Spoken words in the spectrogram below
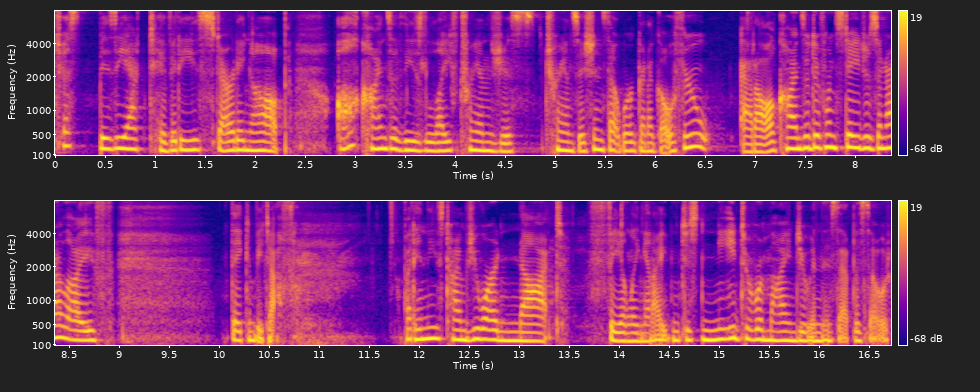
just busy activities starting up, all kinds of these life transis- transitions that we're going to go through at all kinds of different stages in our life, they can be tough. But in these times, you are not failing. And I just need to remind you in this episode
